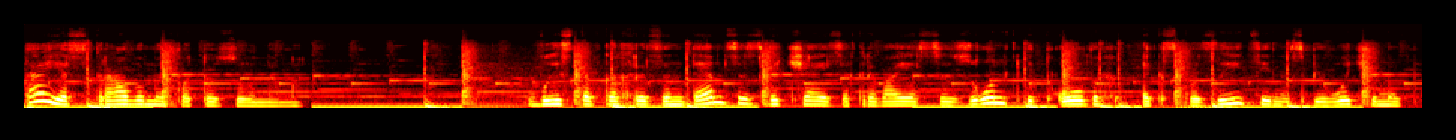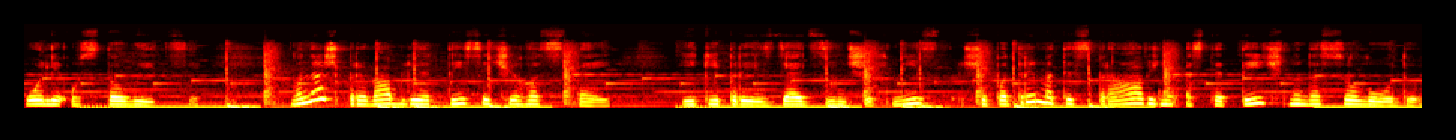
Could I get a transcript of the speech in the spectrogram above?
та яскравими фотозонами. Виставка Хризантем зазвичай закриває сезон квіткових експозицій на співочому полі у столиці. Вона ж приваблює тисячі гостей, які приїздять з інших міст, щоб отримати справжню естетичну насолоду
